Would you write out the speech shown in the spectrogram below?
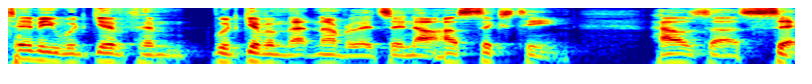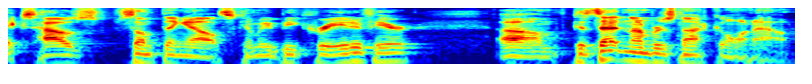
Timmy would give him would give him that number. They'd say, "No, how's sixteen? How's uh, six? How's something else? Can we be creative here?" Because um, that number's not going out.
